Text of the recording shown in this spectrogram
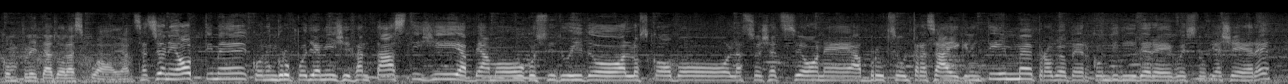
completato la squadra. Sensazioni ottime con un gruppo di amici fantastici, abbiamo costituito allo scopo l'associazione Abruzzo Ultra Cycling Team proprio per condividere questo piacere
